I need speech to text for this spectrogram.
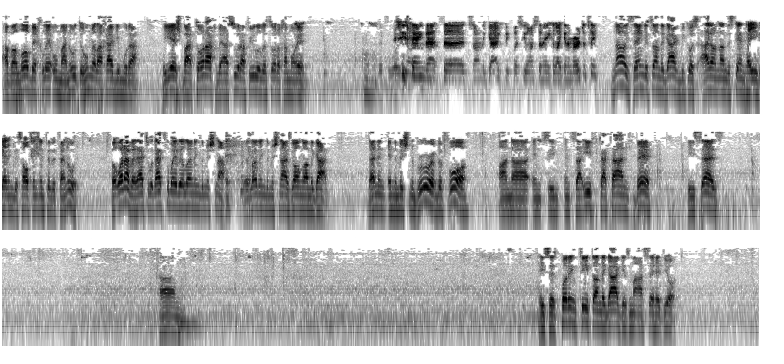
אבל לא בכלי אומנות, הוא מלאכה גמורה, ויש בה טורח ואסור אפילו לצורך המועד. Is he saying that uh, it's on the gag because he wants to make it like an emergency? No, he's saying it's on the gag because I don't understand how you're getting this whole thing into the tanur. But whatever, that's what, that's the way they're learning the Mishnah. They're learning the Mishnah is going on the gag. Then in, in the Mishnah Berurah before, on uh, in in Saif Katan Bet, he says. Um, He says putting teeth on the gag is maaseh hediot.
